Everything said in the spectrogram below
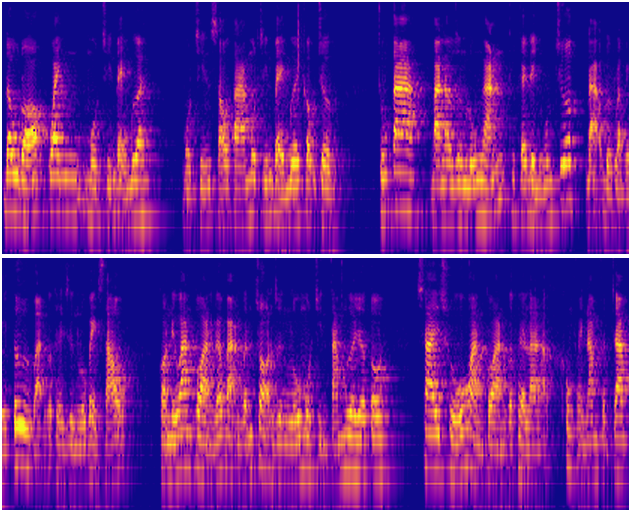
đâu đó quanh 1970 1968 1970 cộng trừ chúng ta bạn nào dừng lỗ ngắn thì cái đỉnh hôm trước đạo được là 74 bạn có thể dừng lỗ 76 còn nếu an toàn các bạn vẫn chọn dừng lỗ 1980 cho tôi. Sai số hoàn toàn có thể là 0,5%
